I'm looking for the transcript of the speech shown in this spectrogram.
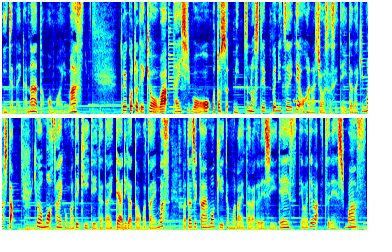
いいんじゃないかなと思います。ということで今日は体脂肪を落とす3つのステップについてお話をさせていただきました。今日も最後まで聞いていただいてありがとうございます。また次回も聞いてもらえたら嬉しいです。ではでは失礼します。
